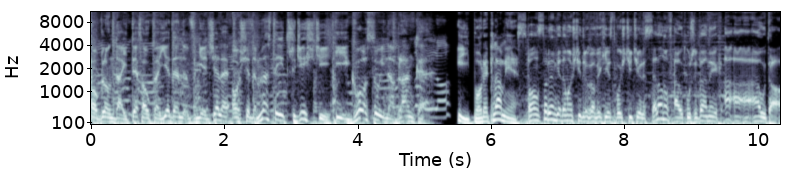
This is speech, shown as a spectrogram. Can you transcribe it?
Oglądaj TVP1 w niedzielę o 17.30 i głosuj na Blankę. I po reklamie. Sponsorem wiadomości drogowych jest właściciel salonów aut używanych AAA Auto.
